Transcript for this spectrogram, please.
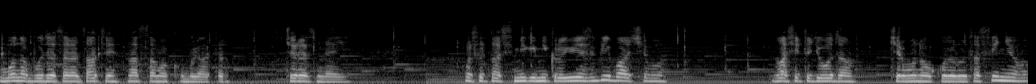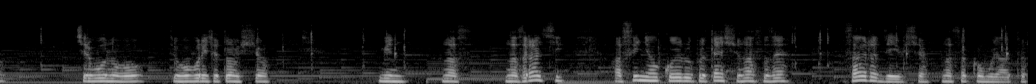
можна буде заряджати на сам акумулятор через неї. Ось тут у нас мі- мікро USB бачимо. Два світодіода червоного кольору та синього. Червоного це говорить о тому, що він у нас на зарядці, а синього кольору про те, що у нас вже зарядився у нас акумулятор.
